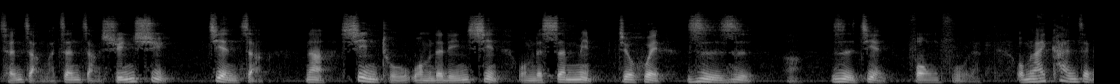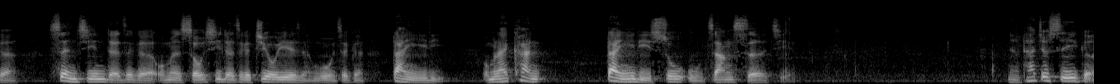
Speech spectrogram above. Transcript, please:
成长嘛，增长、循序渐长。那信徒，我们的灵性，我们的生命就会日日啊，日渐丰富了。我们来看这个圣经的这个我们熟悉的这个旧约人物，这个但以理。我们来看但以理书五章十二节。那他就是一个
